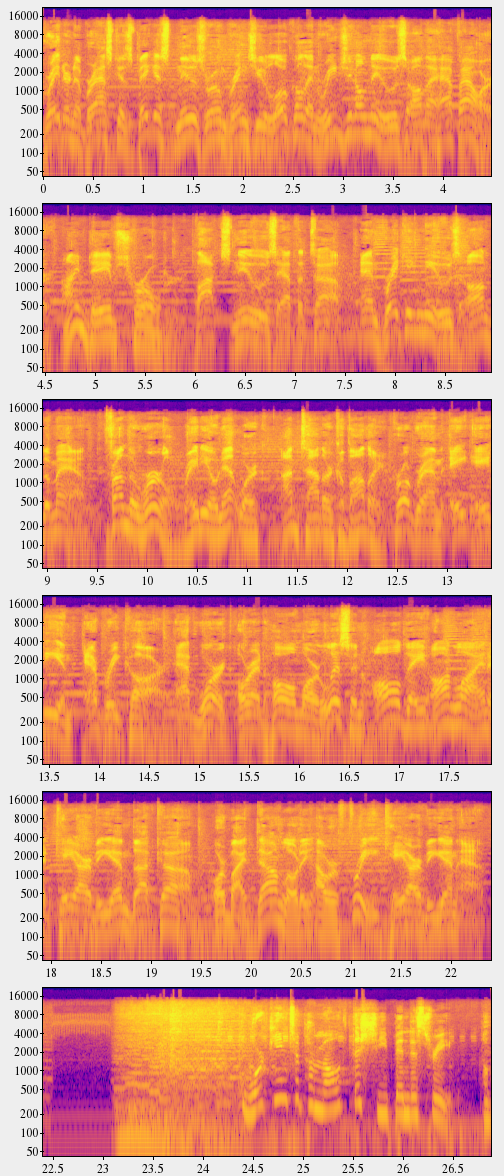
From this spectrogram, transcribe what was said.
Greater Nebraska's biggest newsroom brings you local and regional news on the half hour. I'm Dave Schroeder. Fox News at the top and breaking news on demand. From the Rural Radio Network, I'm Tyler Cavalli. Program 880 in every car, at work, or at home, or listen all day online at krvn.com or by downloading our free KRVN app. Working to promote the sheep industry, a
